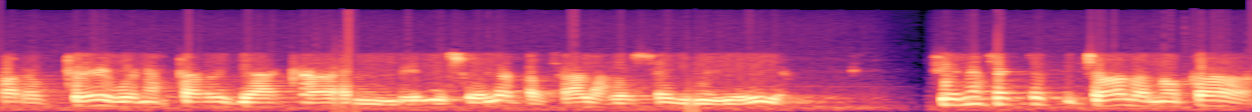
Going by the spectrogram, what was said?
para ustedes, buenas tardes ya acá en Venezuela, pasadas las 12 del mediodía. Si en efecto escuchaba la nota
